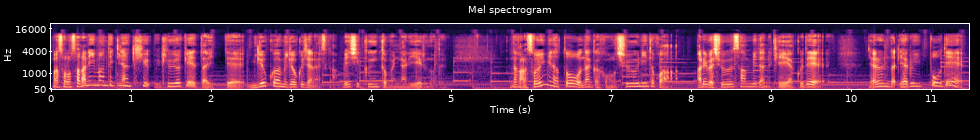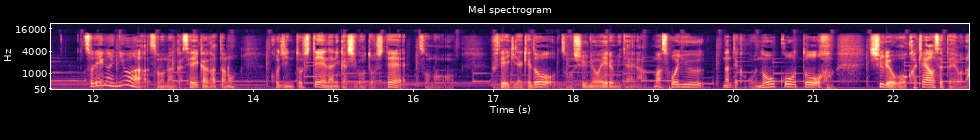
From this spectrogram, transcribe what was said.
まあそのサラリーマン的な給与形態って魅力は魅力じゃないですか。ベーシックインカムになり得るので。だからそういう意味だと、なんかこの週2とか、あるいは週3みたいな契約でやるんだ、やる一方で、それ以外には、そのなんか成果型の個人として何か仕事して、その、不定期だけど、その収入を得るみたいな、まあそういう、なんていうかこう、農耕と 狩猟を掛け合わせたような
